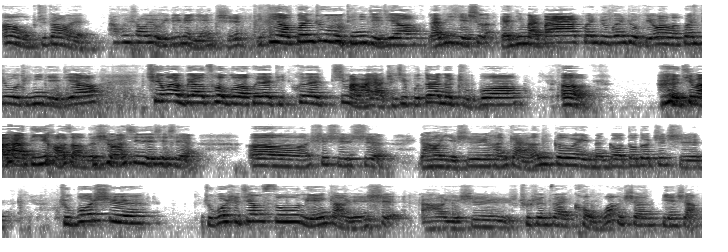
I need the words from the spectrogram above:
嗯，我不知道哎，它会稍微有一点点延迟。一定要关注婷婷姐姐哦，来不及解释了，赶紧买吧，关注关注，别忘了关注婷婷姐姐哦，千万不要错过会在体会在喜马拉雅持续不断的主播哦，嗯，喜马拉雅第一好嗓子是吗？谢谢谢谢，嗯，是是是，然后也是很感恩各位能够多多支持，主播是主播是江苏连云港人士，然后也是出生在孔望山边上，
